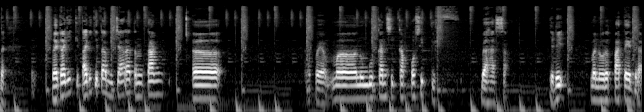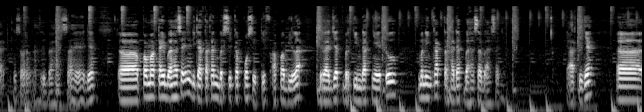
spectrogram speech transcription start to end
Nah baik lagi tadi kita bicara tentang eh, apa ya menumbuhkan sikap positif bahasa. Jadi menurut Pateda ini seorang ahli bahasa ya dia eh, pemakai bahasa ini dikatakan bersikap positif apabila derajat bertindaknya itu meningkat terhadap bahasa bahasanya ya artinya uh,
